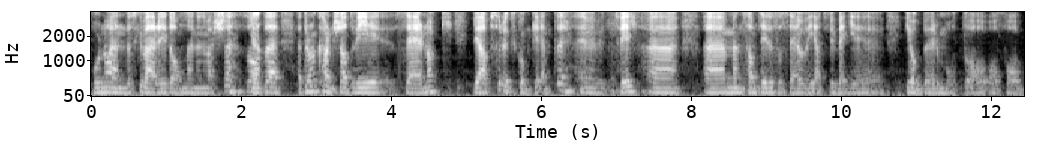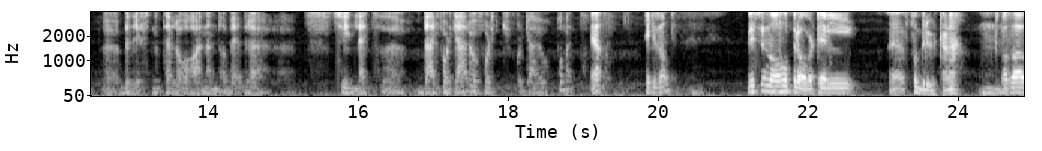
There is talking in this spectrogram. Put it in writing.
hvor nå enn det skulle være i det online-universet. Så Ja. at, eh, jeg tror kanskje at vi ser nok Vi er absolutt konkurrenter, eh, uten tvil. Eh, Men samtidig så ser jo vi at vi begge jobber mot å, å få eh, bedriftene til å ha en enda bedre eh, synlighet eh, der folk er, og folk, folk er jo på nett. Ja, ikke sant? Hvis vi nå hopper over til eh, forbrukerne. Mm. Altså,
